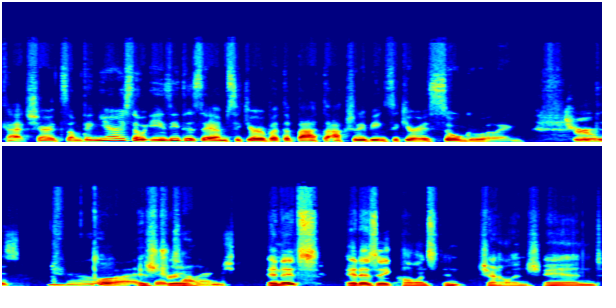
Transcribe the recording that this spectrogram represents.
Kat shared something here. So easy to say I'm secure, but the path to actually being secure is so grueling. True. It's true. It's, it's true. challenge. And it's it is a constant challenge. And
